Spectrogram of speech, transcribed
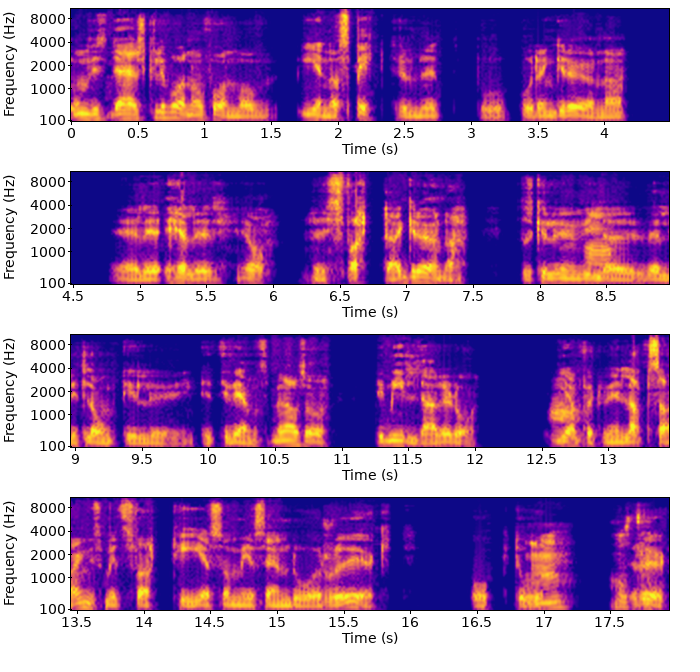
om vi, det här skulle vara någon form av ena spektrumet på, på den gröna eller, eller ja, svarta gröna, så skulle den vilja ja. väldigt långt till, inte till vänster, men alltså det mildare då. Ja. Jämfört med lapsang som är ett svart te som är sen då rökt. Och då mm, rök,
